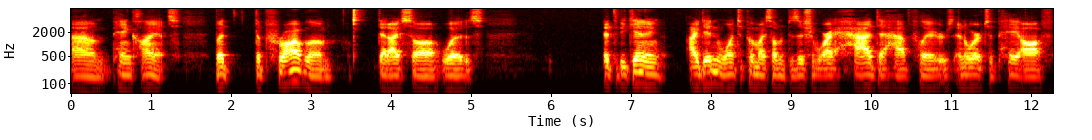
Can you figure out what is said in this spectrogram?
um, paying clients. But the problem that I saw was at the beginning, I didn't want to put myself in a position where I had to have players in order to pay off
